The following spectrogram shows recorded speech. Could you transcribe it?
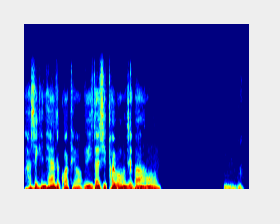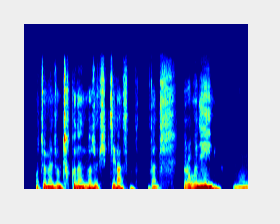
하시긴 해야 될 것 같아요. 2-8번 문제가 어, 음, 어쩌면 좀 접근하기가 좀 쉽지가 않습니다. 일단 여러분이 어,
